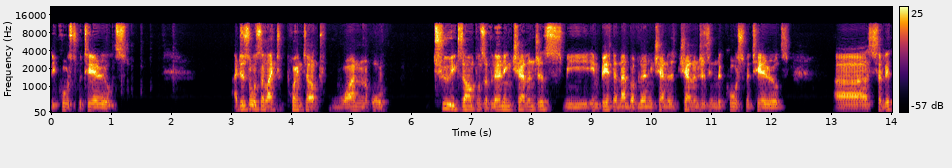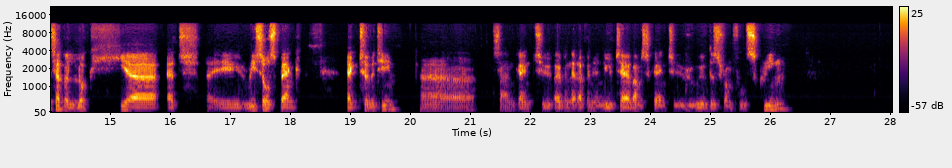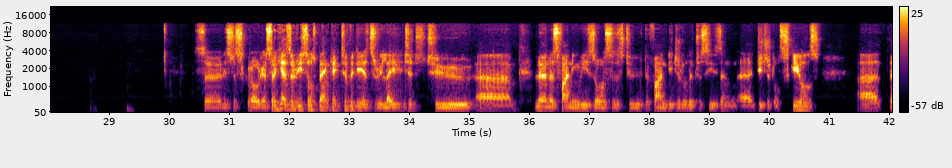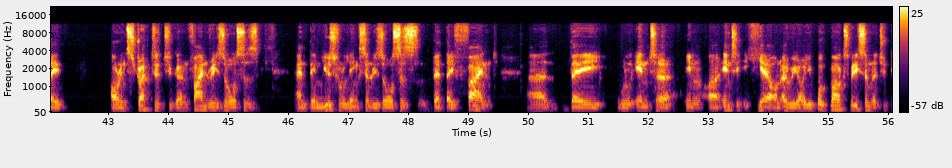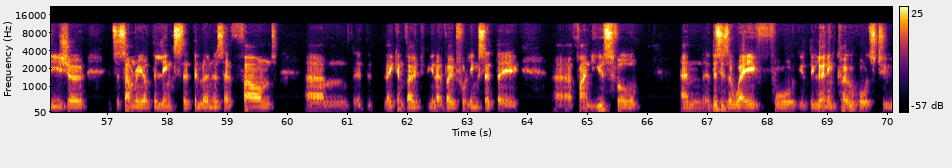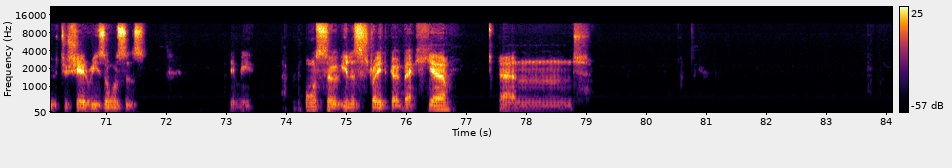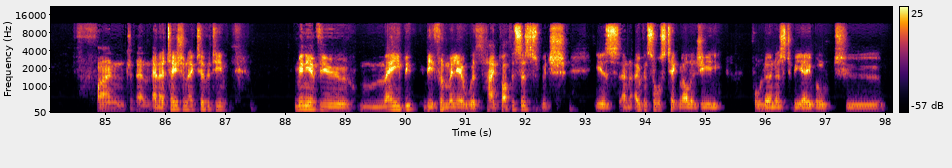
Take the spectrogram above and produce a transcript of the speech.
the course materials. I just also like to point out one or two examples of learning challenges. We embed a number of learning challenges in the course materials. Uh, so let's have a look here at a resource bank activity. Uh, so I'm going to open that up in a new tab. I'm just going to remove this from full screen. So let's just scroll here. So here's a resource bank activity. It's related to uh, learners finding resources to define digital literacies and uh, digital skills. Uh, they are instructed to go and find resources and then useful links and resources that they find, uh, they will enter in uh, enter here on OERU bookmarks, very similar to Diigo. It's a summary of the links that the learners have found, um, they can vote, you know, vote for links that they uh, find useful. And this is a way for the learning cohorts to, to share resources. Let me also illustrate, go back here. and find an annotation activity. Many of you may be, be familiar with Hypothesis, which is an open source technology for learners to be able to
